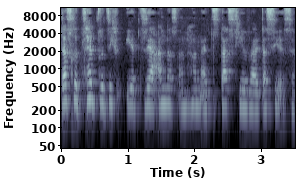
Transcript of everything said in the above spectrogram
Das Rezept wird sich jetzt sehr anders anhören als das hier, weil das hier ist ja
